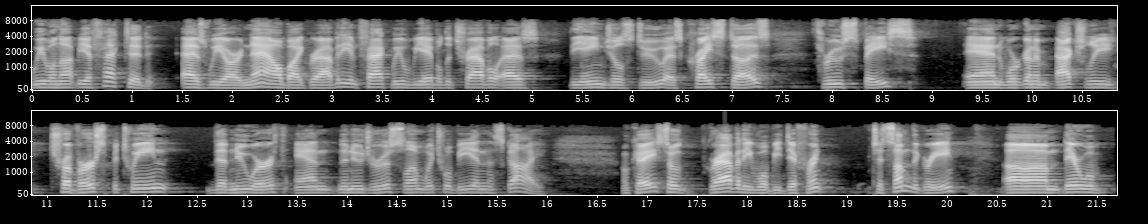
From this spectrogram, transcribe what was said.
we will not be affected as we are now by gravity. In fact, we will be able to travel as the angels do, as Christ does, through space. And we're going to actually traverse between the new earth and the new Jerusalem, which will be in the sky. Okay, so gravity will be different to some degree. Um, there will,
